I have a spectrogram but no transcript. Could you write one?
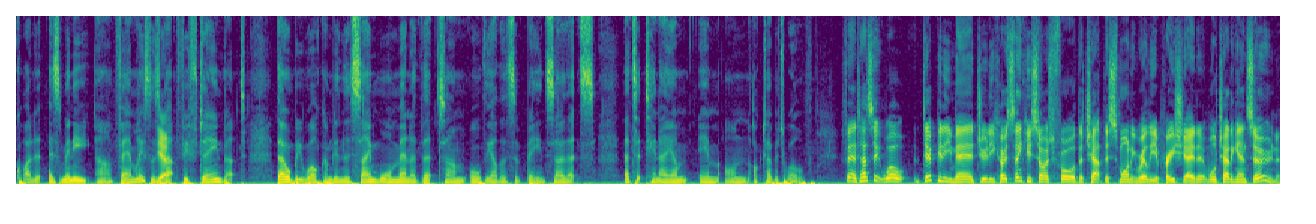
quite as many uh, families. There's Yeah. about 15, but they will be welcomed in the same warm manner that um, all the others have been. So that's that's at 10 a.m. on October 12th. Fantastic. Well, Deputy Mayor Judy Coates, thank you so much for the chat this morning. Really appreciate it. We'll chat again soon.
